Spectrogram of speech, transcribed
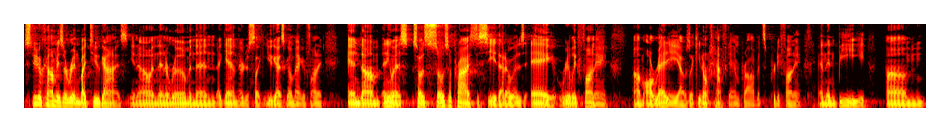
studio comedies are written by two guys, you know, and then a room, and then again they're just like you guys go make it funny. And um, anyways, so I was so surprised to see that it was a really funny um, already. I was like, you don't have to improv; it's pretty funny. And then B. Um,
